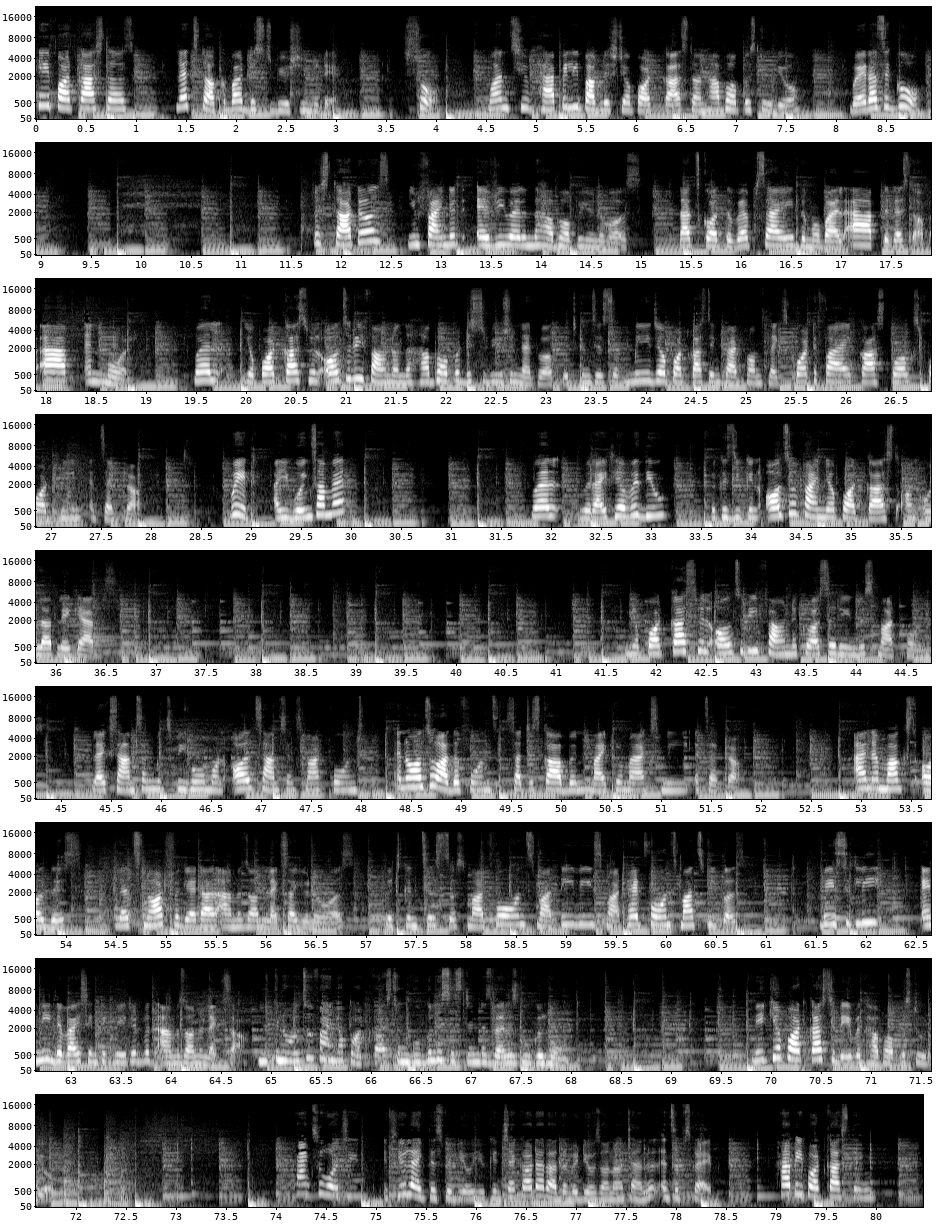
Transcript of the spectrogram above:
Hey, podcasters, let's talk about distribution today. So, once you've happily published your podcast on Hubhopper Studio, where does it go? For starters, you'll find it everywhere in the Hubhopper universe. That's got the website, the mobile app, the desktop app, and more. Well, your podcast will also be found on the Hubhopper distribution network, which consists of major podcasting platforms like Spotify, Castbox, Podbean, etc. Wait, are you going somewhere? Well, we're right here with you because you can also find your podcast on Ola Play Cabs. Your podcast will also be found across a range of smartphones, like Samsung Bixby Home on all Samsung smartphones, and also other phones such as Karbonn, Micromax, Mi, etc. And amongst all this, let's not forget our Amazon Alexa universe, which consists of smartphones, smart TVs, smart headphones, smart speakers. Basically, any device integrated with Amazon Alexa. You can also find your podcast on Google Assistant as well as Google Home. Make your podcast today with Hubhopper Studio. Thanks for watching. If you like this video, you can check out our other videos on our channel and subscribe. Happy podcasting!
